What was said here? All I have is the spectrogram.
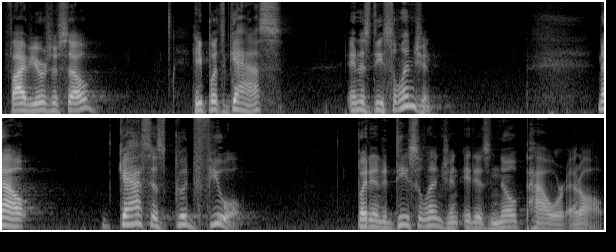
five years or so, he puts gas in his diesel engine. Now, gas is good fuel, but in a diesel engine, it is no power at all.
